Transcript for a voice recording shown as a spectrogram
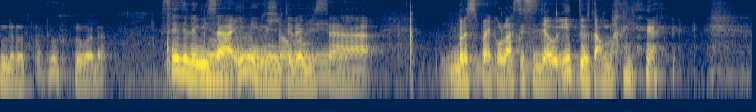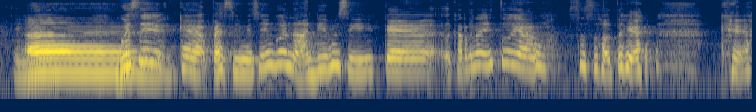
Menurut lu ada? Saya tidak bisa Oh, ini nih, tidak main. bisa berspekulasi sejauh itu tampaknya. Iya. Eh, Gue sih kayak pesimisnya gue Nadim sih, kayak karena itu yang sesuatu yang kayak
